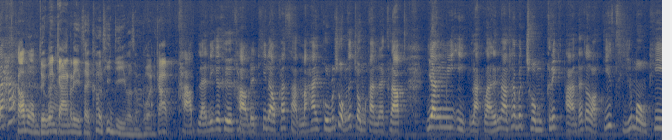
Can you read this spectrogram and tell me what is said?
นะฮะ ครับผมถือเป็นการรีไซเคิลที่ดีพอสมควรครับ ครับ และนี่ก็คือข่าวเด็ดที่เราคัดสรรมาให้คุณผู้ชมได้ชมกันนะครับ ยังมีอีกหลากหลายเรื่องราวถ้าผู้ชมคลิกอ่านได้ตลอด 24 ชั่วโมงที่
